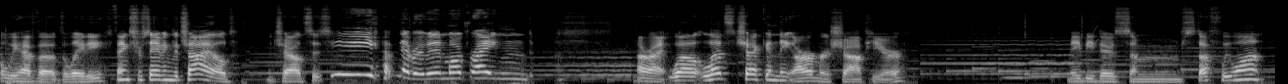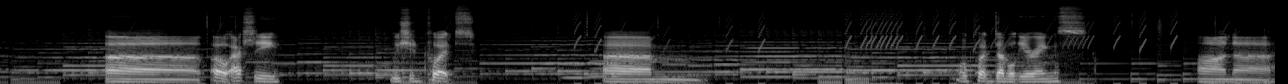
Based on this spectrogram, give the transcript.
Oh, we have the the lady. Thanks for saving the child. The child says, Eee, I've never been more frightened. All right, well, let's check in the armor shop here. Maybe there's some stuff we want. Uh, oh, actually, we should put, um, we'll put double earrings on, uh,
